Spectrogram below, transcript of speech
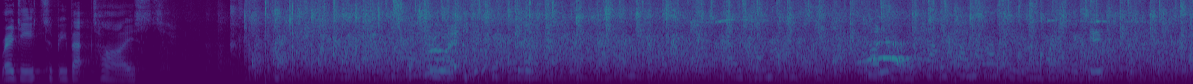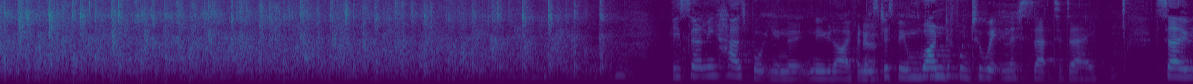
ready to be baptized. He certainly has brought you new life, and yeah. it's just been wonderful to witness that today. So,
